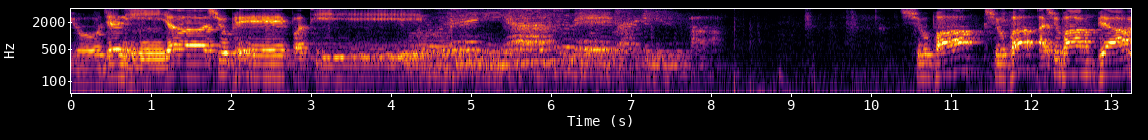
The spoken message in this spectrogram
योजनीया शुभे पथि। शुभा, शुभ अशुभाभ्याम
